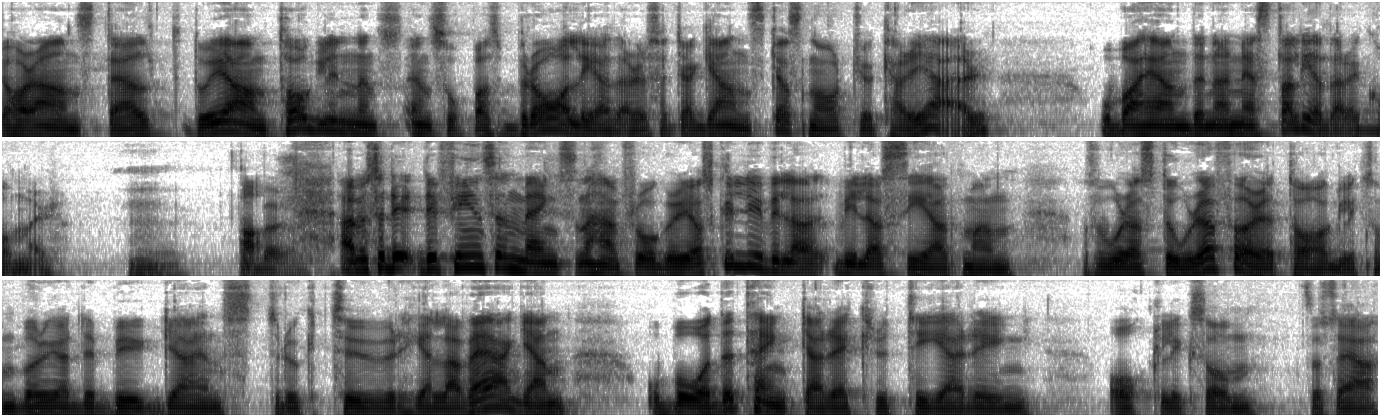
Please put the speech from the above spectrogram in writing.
jag har anställt, då är jag antagligen en, en så pass bra ledare så att jag ganska snart gör karriär. Och vad händer när nästa ledare kommer? Mm. Ja. Ja, men så det, det, finns en mängd sådana här frågor. Jag skulle ju vilja, vilja se att man, alltså våra stora företag liksom började bygga en struktur hela vägen och både tänka rekrytering och liksom, så att säga,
